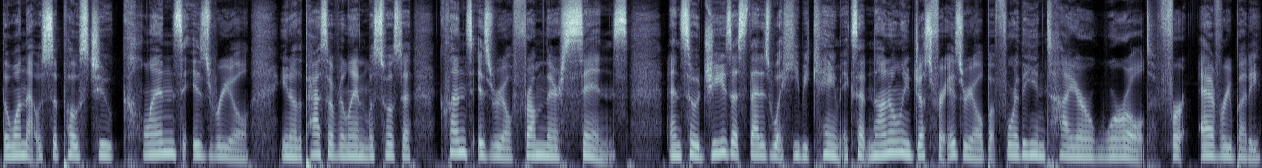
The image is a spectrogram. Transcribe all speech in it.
the one that was supposed to cleanse Israel. You know, the Passover lamb was supposed to cleanse Israel from their sins. And so Jesus, that is what he became, except not only just for Israel, but for the entire world, for everybody.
